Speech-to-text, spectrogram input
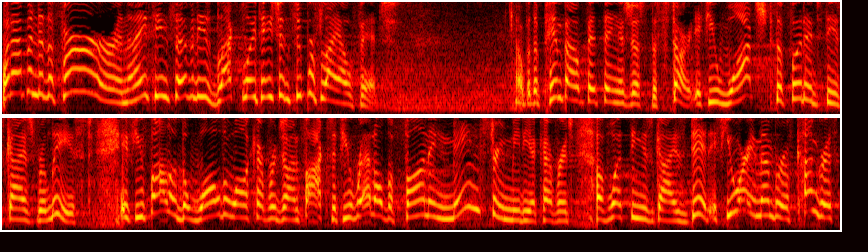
What happened to the fur and the 1970s blaxploitation superfly outfit? Oh, but the pimp outfit thing is just the start. If you watched the footage these guys released, if you followed the wall to wall coverage on Fox, if you read all the fawning mainstream media coverage of what these guys did, if you are a member of Congress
